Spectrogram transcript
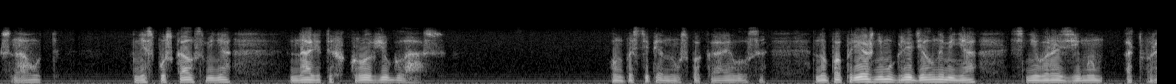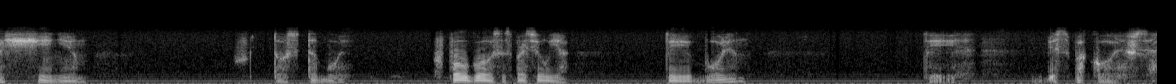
Снаут не спускал с меня налитых кровью глаз. Он постепенно успокаивался, но по-прежнему глядел на меня с невыразимым отвращением. «Что с тобой?» — полголоса спросил я. «Ты болен?» «Ты беспокоишься»,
